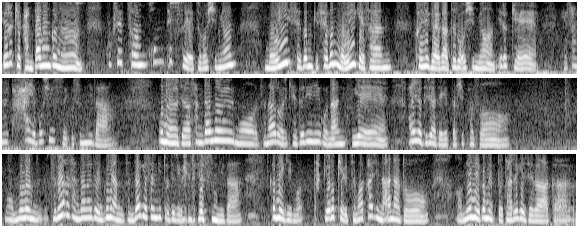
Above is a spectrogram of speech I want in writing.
이렇게 간단한 거는 국세청 홈택스에 들어오시면 모의 세금 세금 모의 계산 클릭해가 들어오시면 이렇게 계산을 다 해보실 수 있습니다. 오늘 제가 상담을 뭐 전화로 이렇게 해드리고 난 후에 알려드려야 되겠다 싶어서 뭐 물론 전화로 상담할 때는 그냥 전자계산기 두드리고 해드렸습니다. 금액이 뭐딱 요렇게 정확하지는 않아도 어, 매매 금액도 다르게 제가 아까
